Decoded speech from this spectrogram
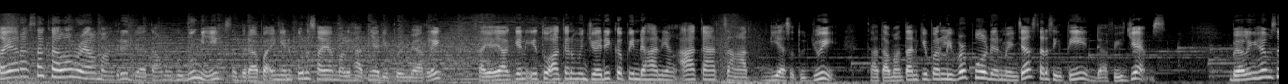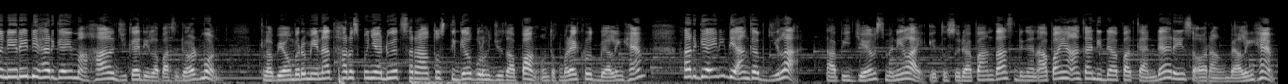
Saya rasa kalau Real Madrid datang menghubungi, seberapa ingin pun saya melihatnya di Premier League, saya yakin itu akan menjadi kepindahan yang akan sangat dia setujui, kata mantan kiper Liverpool dan Manchester City, David James. Bellingham sendiri dihargai mahal jika dilepas Dortmund. Klub yang berminat harus punya duit 130 juta pound untuk merekrut Bellingham, harga ini dianggap gila, tapi James menilai itu sudah pantas dengan apa yang akan didapatkan dari seorang Bellingham.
